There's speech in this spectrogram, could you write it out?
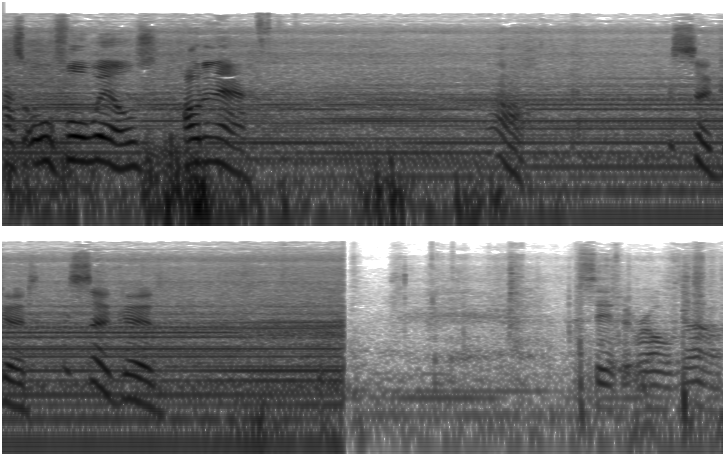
That's all four wheels holding air. Oh, it's so good. It's so good. Let's see if it rolls out.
